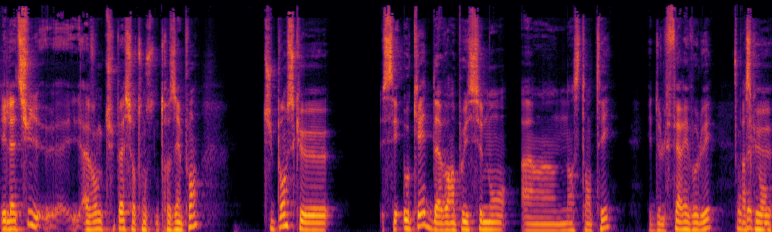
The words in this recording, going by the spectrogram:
Et là-dessus, euh, avant que tu passes sur ton troisième point, tu penses que c'est ok d'avoir un positionnement à un instant T et de le faire évoluer? Parce que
